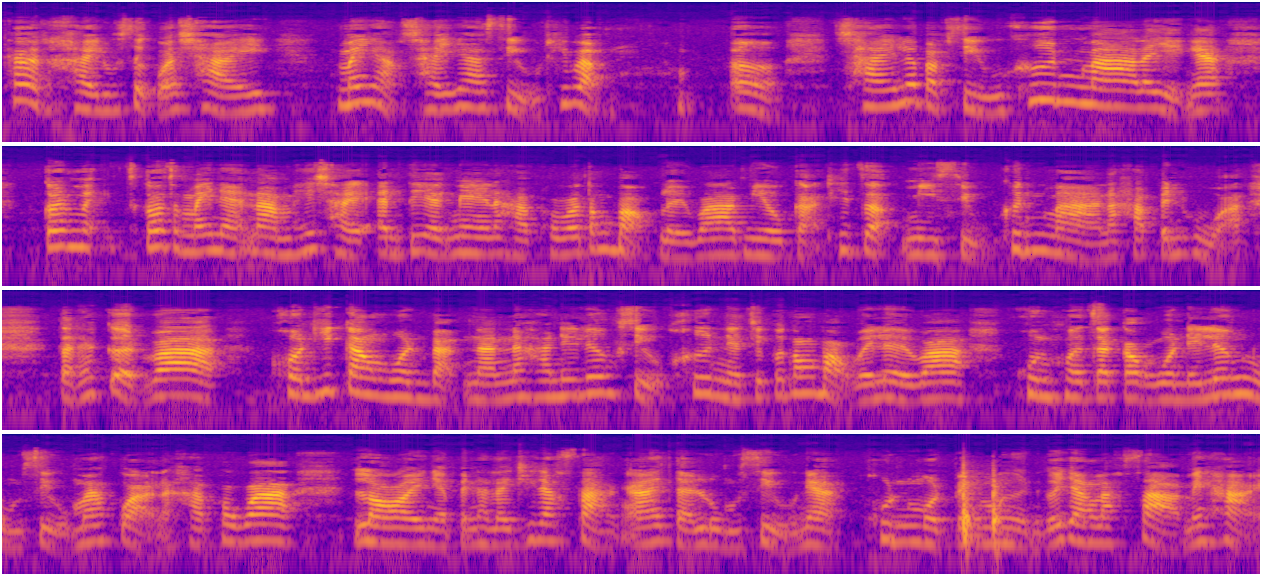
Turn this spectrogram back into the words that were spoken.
ถ้าเกิดใครรู้สึกว่าใช้ไม่อยากใช้ยาสิวที่แบบเออใช้แล้วแบบสิวขึ้นมาอะไรอย่างเงี้ย ก็ไม่ก็จะไม่แนะนำให้ใช้แอนตี้แอคเน่นะคะ เพราะว่าต้องบอกเลยว่ามีโอกาสที่จะมีสิวขึ้นมานะคะ เป็นหัว แต่ถ้าเกิดว่าคนที่กังวลแบบนั้นนะคะ ในเรื่องสิวขึ้นเนี่ยจิ๊บก็ต้องบอกไว้เลยว่า คุณควรจะกังวลในเรื่องหลุมสิวมากกว่านะคะ เพราะว่ารอยเนี่ยเป็นอะไรที่รักษาง่าย แต่หลุมสิวเนี่ยคุณหมดเป็นหมื่นก็ยังรักษาไม่หาย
